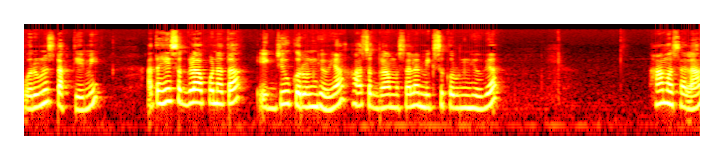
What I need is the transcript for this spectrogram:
वरूनच टाकते मी. आता हे सगळं आपण आता एकजीव करून घेऊया. हा सगळा मसाला मिक्स करून घेऊया. हा मसाला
